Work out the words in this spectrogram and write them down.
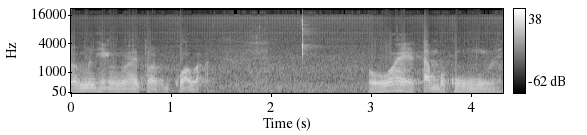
แล้วมันแห้งไงถอดกับกวาดอะโอ้ยตั้มบะคุงเลย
